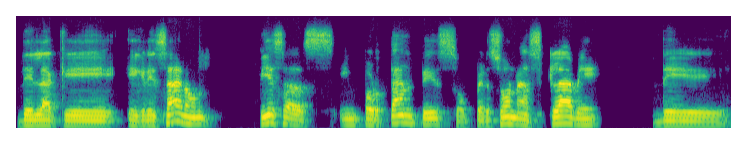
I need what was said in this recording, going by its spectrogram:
de la que egresaron piezas importantes o personas clave de,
